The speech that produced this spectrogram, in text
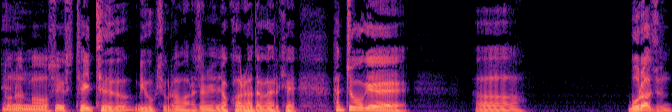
또는 뭐 swing state 미국식으로 말하자면 역할을 하다가 이렇게 한쪽에 어 몰아준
